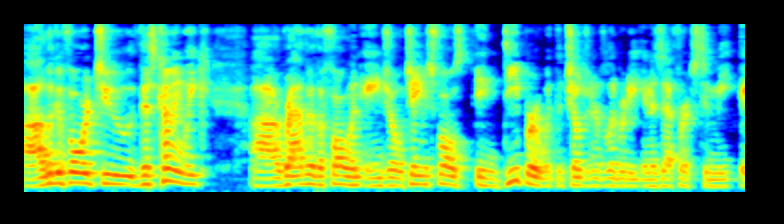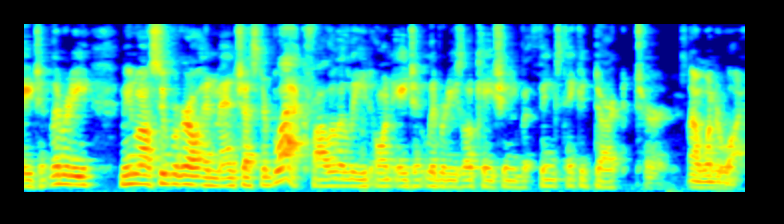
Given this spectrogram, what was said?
Uh, looking forward to this coming week. Uh, rather, the fallen angel, James falls in deeper with the Children of Liberty in his efforts to meet Agent Liberty. Meanwhile, Supergirl and Manchester Black follow a lead on Agent Liberty's location, but things take a dark turn. I wonder why.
